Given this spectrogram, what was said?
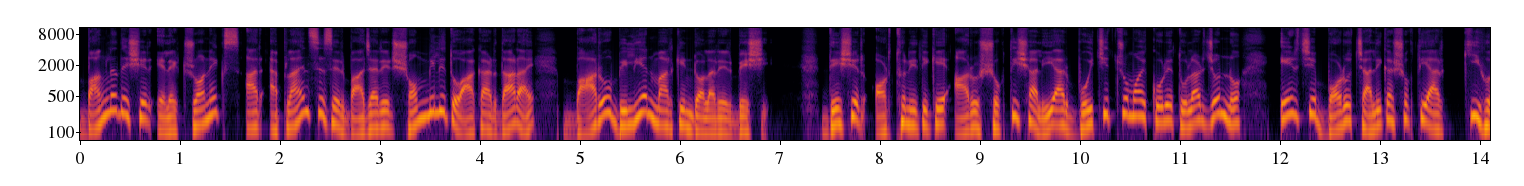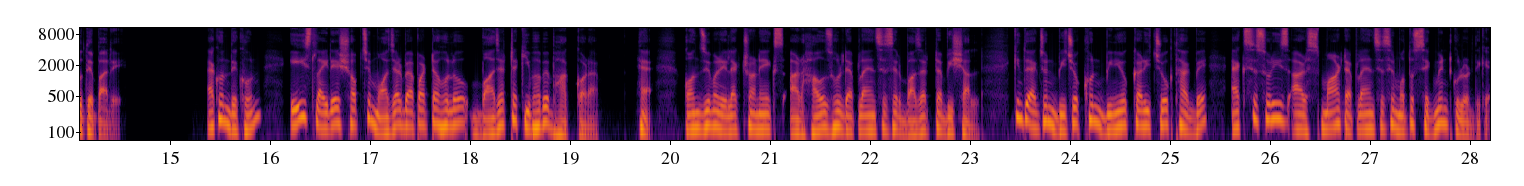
বাংলাদেশের ইলেকট্রনিক্স আর অ্যাপ্লায়েন্সেসের বাজারের সম্মিলিত আকার দাঁড়ায় বারো বিলিয়ন মার্কিন ডলারের বেশি। দেশের অর্থনীতিকে আরও শক্তিশালী আর বৈচিত্র্যময় করে তোলার জন্য এর চেয়ে বড় চালিকা শক্তি আর কি হতে পারে? এখন দেখুন, এই স্লাইডের সবচেয়ে মজার ব্যাপারটা হলো বাজারটা কীভাবে ভাগ করা। হ্যাঁ কনজিউমার ইলেকট্রনিক্স আর হাউসহোল্ড অ্যাপ্লায়েন্সেসের বাজারটা বিশাল। কিন্তু একজন বিচক্ষণ বিনিয়োগকারী চোখ থাকবে অ্যাক্সেসরিজ আর স্মার্ট অ্যাপ্লায়েন্সেসের মতো সেগমেন্টগুলোর দিকে।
